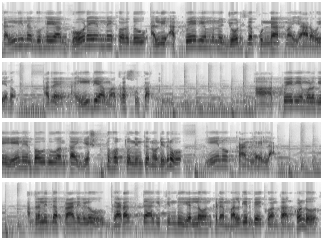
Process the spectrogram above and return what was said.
ಕಲ್ಲಿನ ಗುಹೆಯ ಗೋಡೆಯನ್ನೇ ಕೊರೆದು ಅಲ್ಲಿ ಅಕ್ವೇರಿಯಂ ಅನ್ನು ಜೋಡಿಸಿದ ಪುಣ್ಯಾತ್ಮ ಯಾರೋ ಏನೋ. ಆದರೆ ಐಡಿಯಾ ಮಾತ್ರ ಸೂಪರ್ ಆ ಅಕ್ವೇರಿಯಂ ಒಳಗೆ ಏನಿರಬಹುದು ಅಂತ ಎಷ್ಟು ಹೊತ್ತು ನಿಂತು ನೋಡಿದ್ರೂ ಏನೂ ಕಾಣಲೇ ಇಲ್ಲ. ಅದರಲ್ಲಿದ್ದ ಪ್ರಾಣಿಗಳು ಗಡದ್ದಾಗಿ ತಿಂದು ಎಲ್ಲೋ ಒಂದು ಕಡೆ ಮಲಗಿರ್ಬೇಕು ಅಂತ ಅನ್ಕೊಂಡು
